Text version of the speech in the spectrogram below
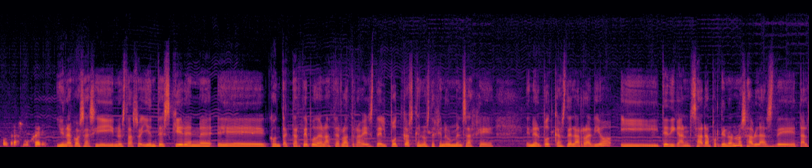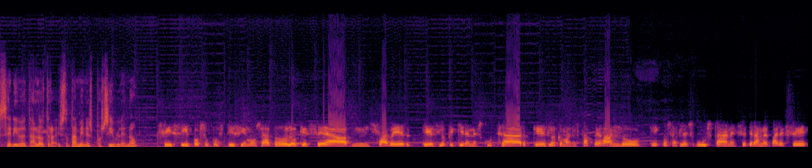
otras mujeres. Y una cosa, si nuestras oyentes quieren eh, contactarte, pueden hacerlo a través del podcast, que nos dejen un mensaje en el podcast de la radio y te digan, Sara, ¿por qué no nos hablas de tal serie o de tal otra? Esto también es posible, ¿no? Sí, sí, por supuestísimo. O sea, todo lo que sea mm, saber qué es lo que quieren escuchar, qué es lo que más está pegando, qué cosas les gustan, etcétera, me parece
